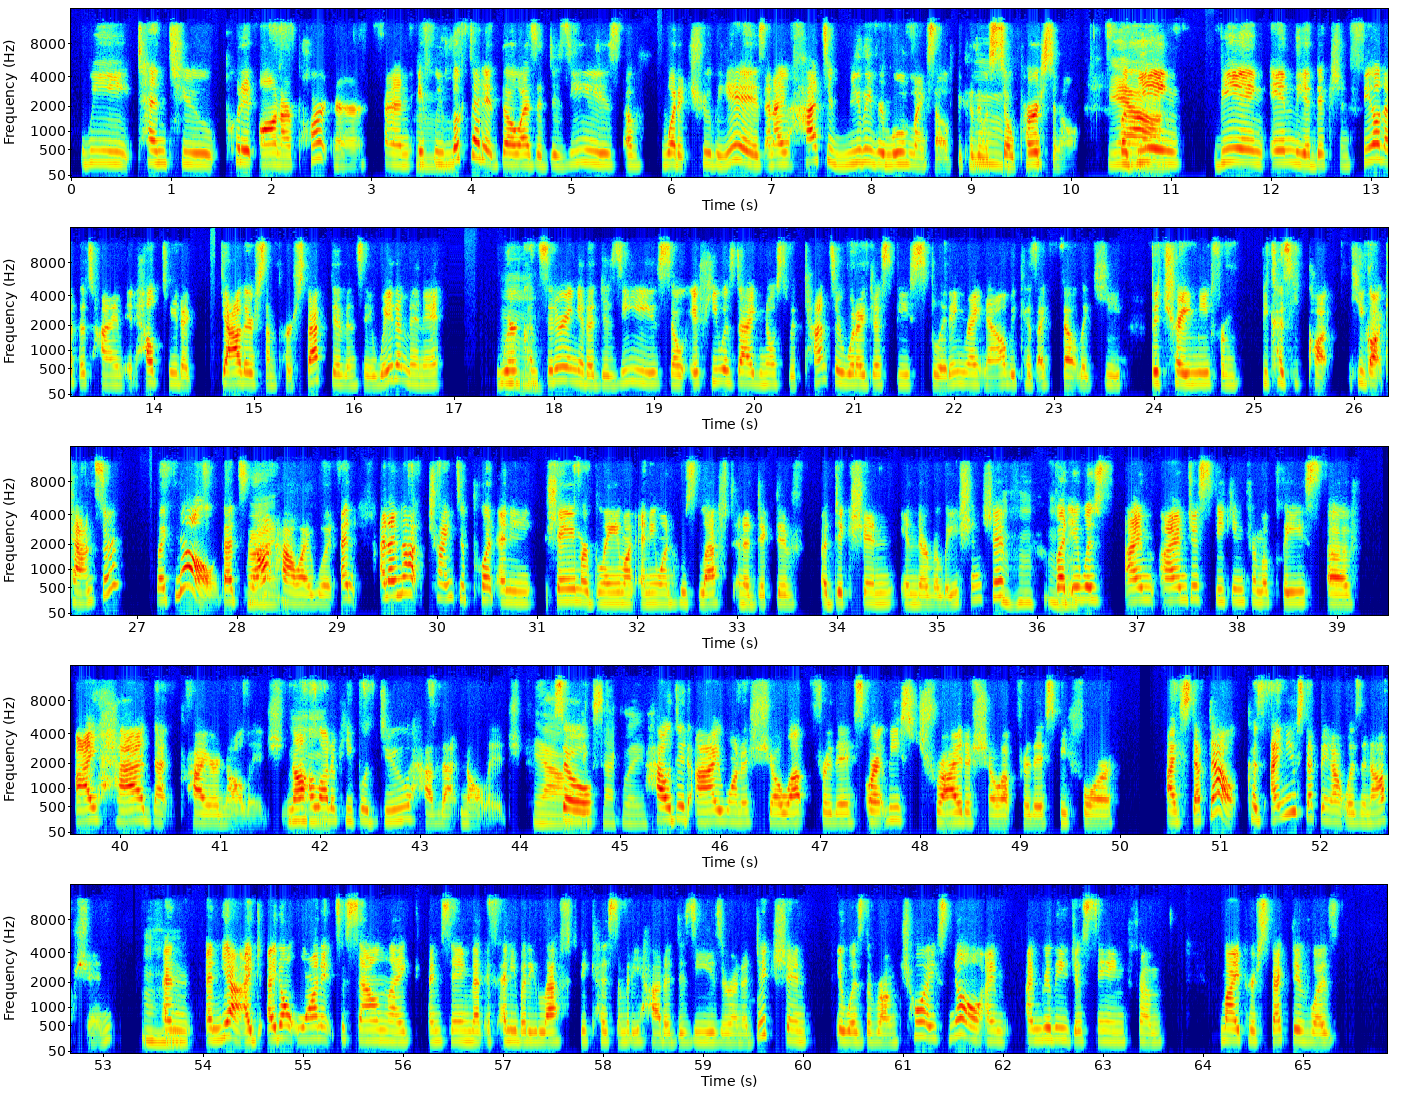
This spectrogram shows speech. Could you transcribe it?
we tend to put it on our partner. And if we mm. looked at it though as a disease of what it truly is, and I had to really remove myself because mm. it was so mm. personal. Yeah. But being being in the addiction field at the time, it helped me to gather some perspective and say, wait a minute, we're mm. considering it a disease. So if he was diagnosed with cancer, would I just be splitting right now because I felt like he betrayed me from because he caught he got cancer? like no that's right. not how i would and and i'm not trying to put any shame or blame on anyone who's left an addictive addiction in their relationship mm-hmm, mm-hmm. but it was i'm i'm just speaking from a place of i had that prior knowledge. Not mm-hmm. a lot of people do have that knowledge. Yeah so exactly. how did i want to show up for this or at least try to show up for this before i stepped out? Because i knew stepping out was an option. Mm-hmm. and and yeah I, I don't want it to sound like i'm saying that if anybody left because somebody had a disease or an addiction it was the wrong choice. No i'm i'm really just saying from my perspective was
